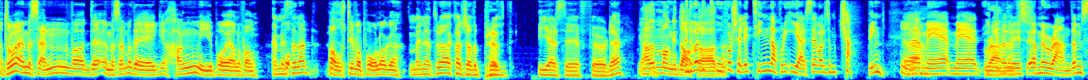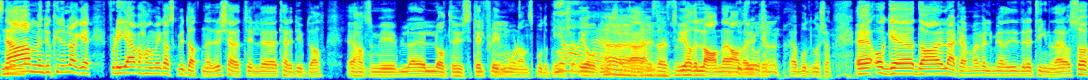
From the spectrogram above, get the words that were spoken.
Jeg tror MSN var det, MSN var det jeg hang mye på, i alle fall. MSN er, Alltid var pålogga. men jeg tror jeg kanskje hadde prøvd IRC før det. Jeg hadde mange Men det var litt to forskjellige ting, da, fordi IRC var liksom chatting eh, med, med, ikke Randoms. nødvendigvis- ja, med randoms. Nei, men, men du kunne lage Fordi jeg hang med ganske mye datanerder. Kjære til eh, Terje Dybdahl. eh, han som vi l- lånte huset til fordi moren hans bodde på Ja, Nordsjøen. på ja, Nordsjøen. ja, ja, Ja, ja, ja. Så vi hadde LAN der Bodde i annenhver uke. Nordsjøen. Jeg bodde i Nordsjøen. Eh, og eh, da lærte jeg meg veldig mye av de der tingene der. Og så,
